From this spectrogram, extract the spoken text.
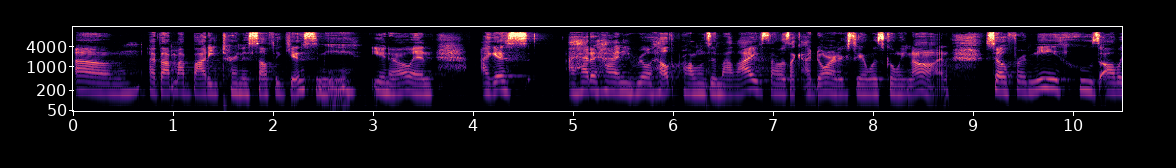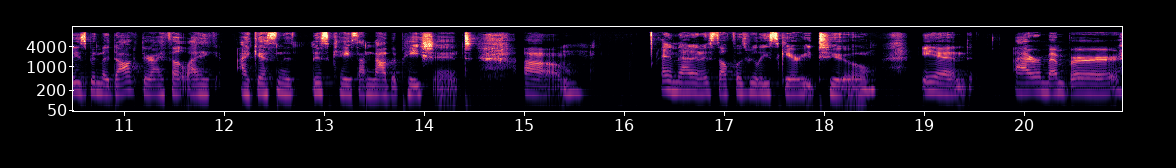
Um, I thought my body turned itself against me, you know, and I guess I hadn't had any real health problems in my life. So I was like, I don't understand what's going on. So for me, who's always been the doctor, I felt like, I guess in this case, I'm now the patient. Um, and that in itself was really scary too. And I remember,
